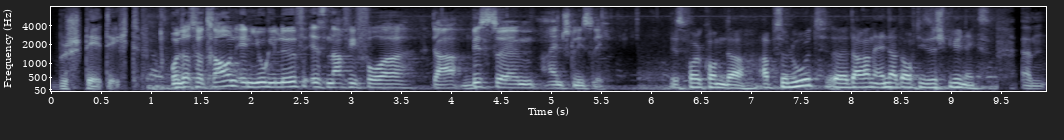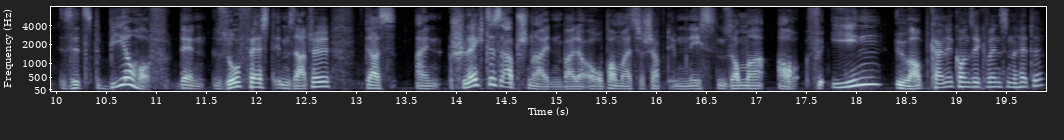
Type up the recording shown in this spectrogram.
bestätigt. Und das Vertrauen in Jogi Löw ist nach wie vor da, bis zur EM einschließlich ist vollkommen da. Absolut. Äh, daran ändert auch dieses Spiel nichts. Ähm, sitzt Bierhoff denn so fest im Sattel, dass ein schlechtes Abschneiden bei der Europameisterschaft im nächsten Sommer auch für ihn überhaupt keine Konsequenzen hätte?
